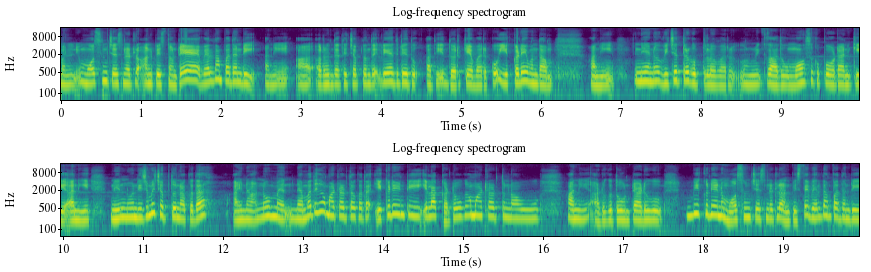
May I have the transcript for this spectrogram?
మళ్ళీ మోసం చేసినట్లు అనిపిస్తుంటే వెళ్దాం పదండి అని అరుంధతి చెప్తుంది. లేదు లేదు అది దొరికే వరకు ఇక్కడే ఉందాం అని. నేను విచిత్రగుప్తుల వారు కాదు మోసకపోవడానికి అని. నిన్ను నిజమే చెప్తున్నావు కదా అయినా నువ్వు నెమ్మదిగా మాట్లాడతావు కదా ఇక్కడేంటి ఇలా కటువుగా మాట్లాడుతున్నావు? అని అడుగుతూ ఉంటాడు. మీకు నేను మోసం చేసినట్లు అనిపిస్తే వెళ్దాం పదండి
